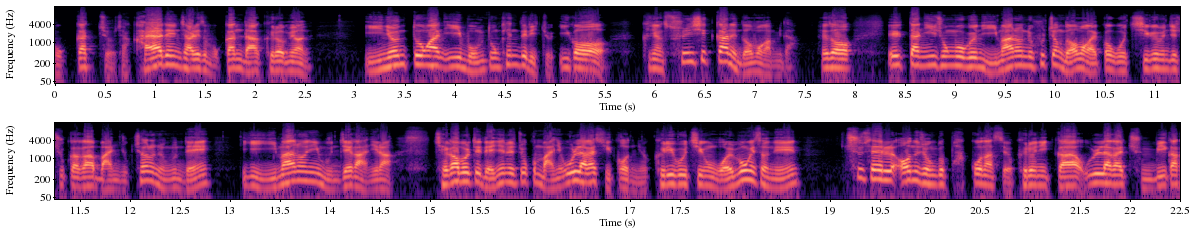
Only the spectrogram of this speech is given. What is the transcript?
못 갔죠. 자, 가야 되는 자리에서 못 간다. 그러면 2년 동안 이 몸통 캔들 있죠. 이거 그냥 순식간에 넘어갑니다. 그래서 일단 이 종목은 2만 원을 훌쩍 넘어갈 거고 지금 현재 주가가 16,000원 정도인데 이게 2만 원이 문제가 아니라 제가 볼 때 내년에 조금 많이 올라갈 수 있거든요. 그리고 지금 월봉에서는 추세를 어느 정도 바꿔놨어요. 그러니까 올라갈 준비가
